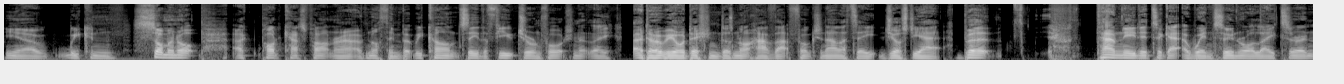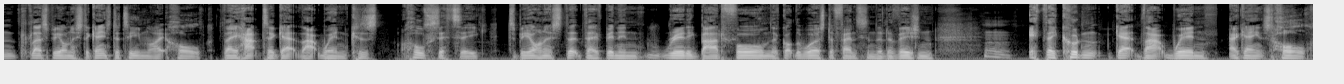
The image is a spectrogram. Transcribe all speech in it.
you know, we can summon up a podcast partner out of nothing, but we can't see the future, unfortunately. Adobe Audition does not have that functionality just yet. But Town needed to get a win sooner or later, and let's be honest, against a team like Hull, they had to get that win because Hull City, to be honest, that they've been in really bad form. They've got the worst defence in the division. If they couldn't get that win against Hull,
